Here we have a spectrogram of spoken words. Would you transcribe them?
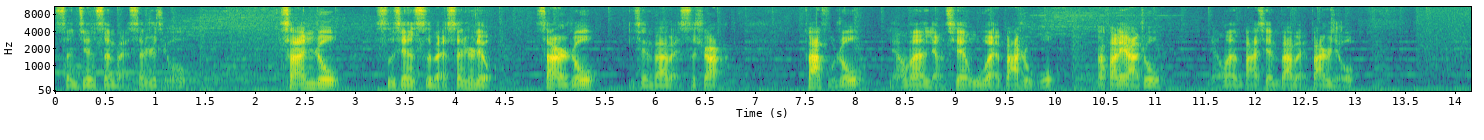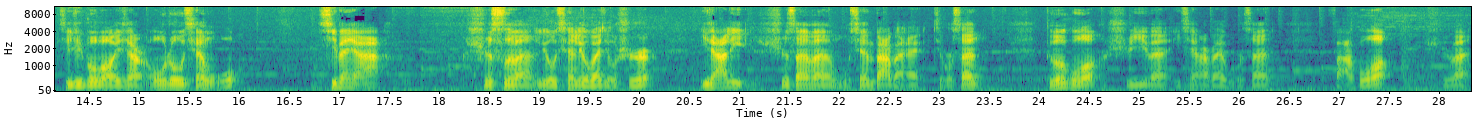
三千三百三十九，萨安州四千四百三十六，萨尔州一千八百四十二。巴甫州两万两千五百八十五，巴伐利亚州两万八千八百八十九。继续播报一下欧洲前五：西班牙十四万六千六百九十，意大利十三万五千八百九十三，德国十一万一千二百五十三，法国十万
